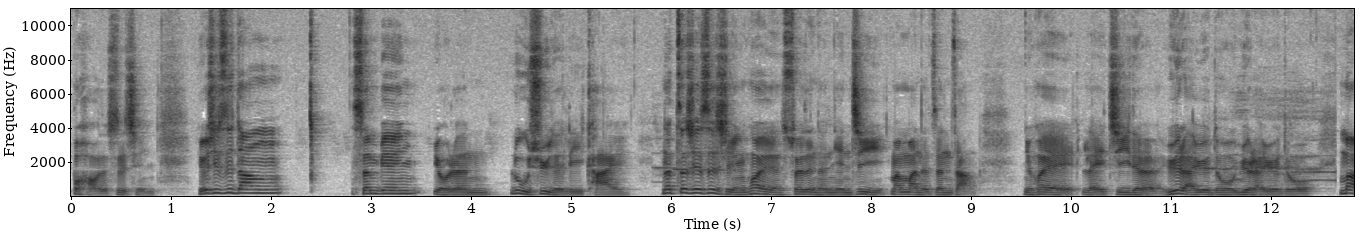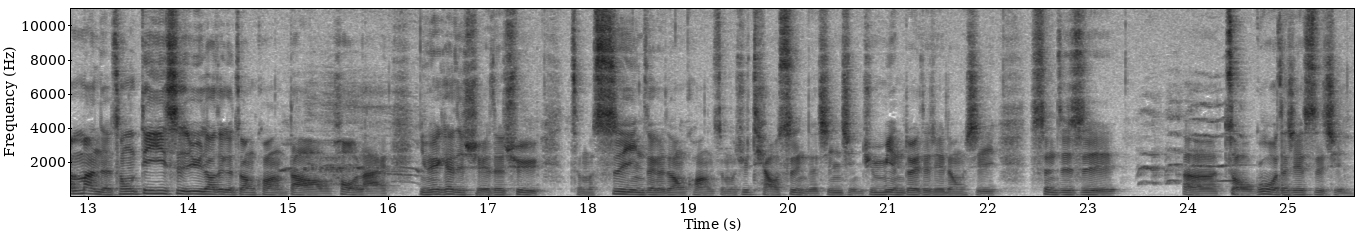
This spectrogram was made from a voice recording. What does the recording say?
不好的事情，尤其是当身边有人陆续的离开，那这些事情会随着你的年纪慢慢的增长。你会累积的越来越多，越来越多，慢慢的从第一次遇到这个状况到后来，你会开始学着去怎么适应这个状况，怎么去调试你的心情，去面对这些东西，甚至是呃走过这些事情，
